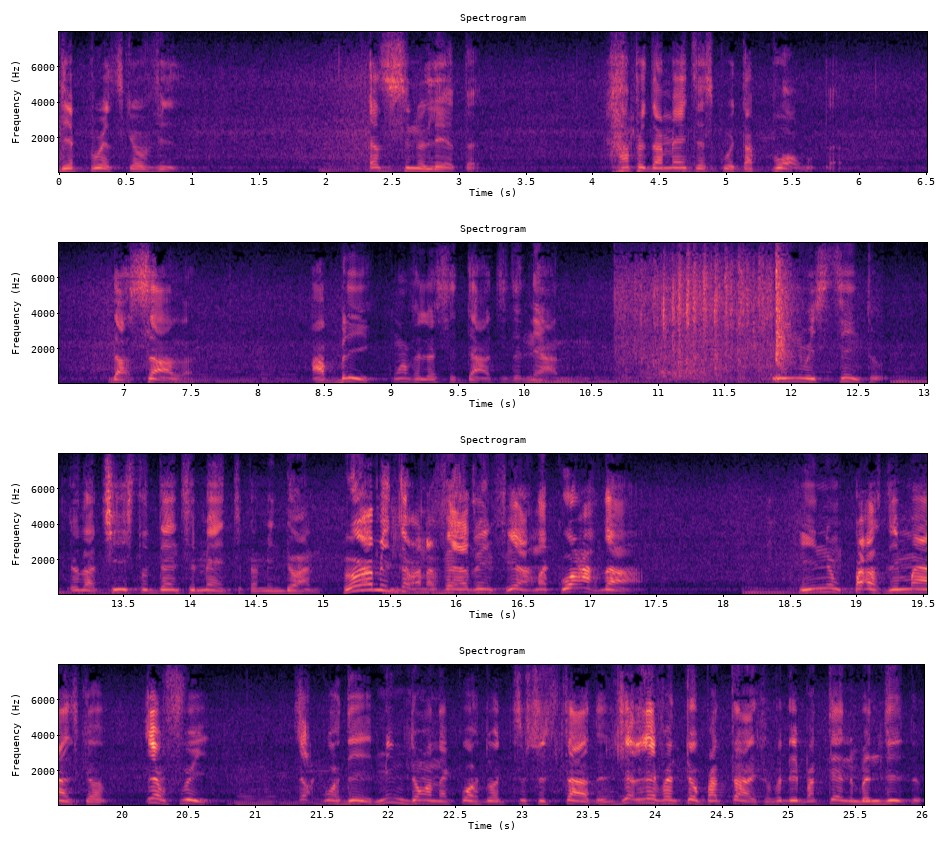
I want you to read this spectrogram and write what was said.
Depois que eu vi essa sinuleta, rapidamente escuta a porta da sala abrir com a velocidade danada. E no instinto, eu lati estudantemente para Mindona. Ô oh, Mindona, velho do inferno, acorda! E num passo de mágica, eu fui. Eu acordei, Mindona acordou assustada, já levantou para trás para poder bater no bandido.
